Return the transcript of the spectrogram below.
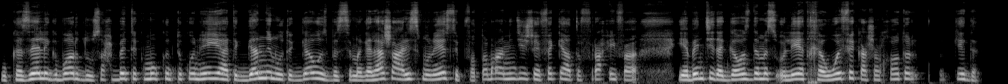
وكذلك برضو صاحبتك ممكن تكون هي هتتجنن وتتجوز بس ما جالهاش عريس مناسب. فطبعا انت شايفاكي هتفرحي ف يا بنتي ده الجواز ده مسؤولية تخوفك عشان خاطر كده.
